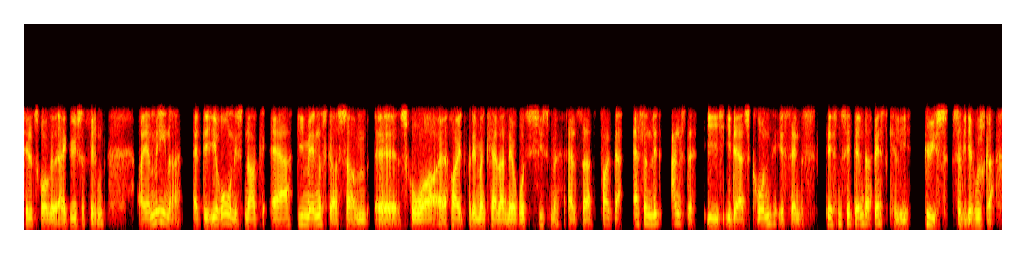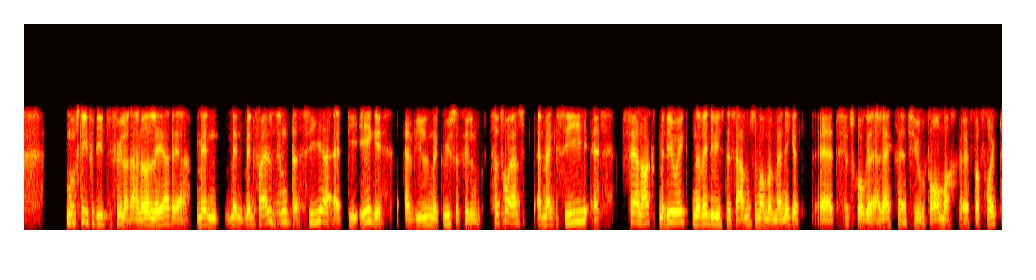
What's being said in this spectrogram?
tiltrukket af gyserfilm. Og jeg mener, at det ironisk nok er de mennesker, som øh, scorer øh, højt på det, man kalder neuroticisme. Altså folk, der er sådan lidt angste i, i deres grundessens. Det er sådan set dem, der bedst kan lide gys, så vidt jeg husker. Måske fordi de føler, at der er noget at lære der. Men, men, men for alle dem, der siger, at de ikke er vilde med gyserfilm, så tror jeg også, at man kan sige, at fair nok, men det er jo ikke nødvendigvis det samme, som om at man ikke er tiltrukket af rekreative former øh, for frygt.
